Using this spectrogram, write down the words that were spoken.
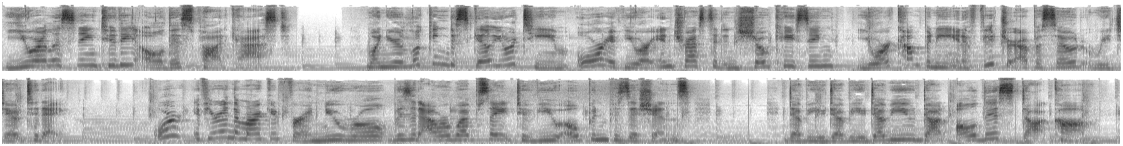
You are listening to the Alldus podcast. When you're looking to scale your team, or if you are interested in showcasing your company in a future episode, reach out today. Or if you're in the market for a new role, visit our website to view open positions www.alldus.com.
